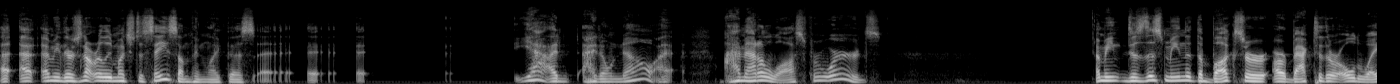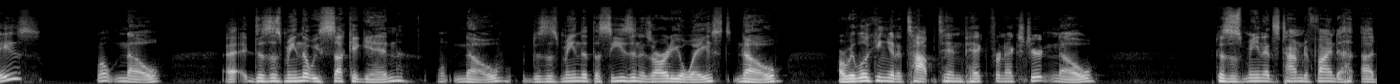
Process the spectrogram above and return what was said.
I, I, mean, there's not really much to say something like this. Uh, uh, uh, yeah, I, I don't know. I, I'm at a loss for words. I mean, does this mean that the Bucs are are back to their old ways? Well, no. Uh, does this mean that we suck again? Well, no. Does this mean that the season is already a waste? No. Are we looking at a top 10 pick for next year? No. Does this mean it's time to find a, a,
